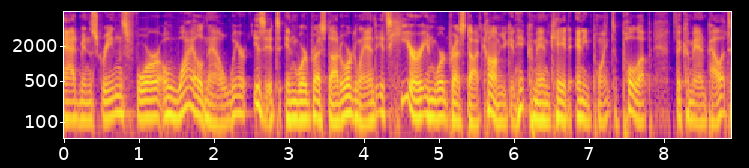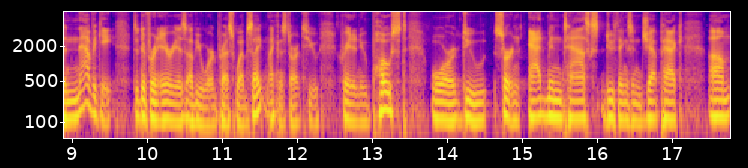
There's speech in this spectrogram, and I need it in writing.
admin screens for a while now. Where is it in WordPress.org land? It's here in WordPress.com. You can hit Command K at any point to pull up the command palette to navigate to different areas of your WordPress website. I can start to create a new post or do certain admin tasks, do things in Jetpack. Um,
